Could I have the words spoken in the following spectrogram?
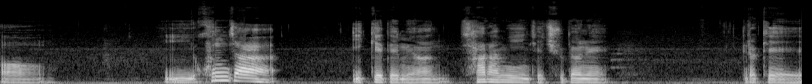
어, 이 혼자 있게 되면 사람이 이제 주변에 이렇게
